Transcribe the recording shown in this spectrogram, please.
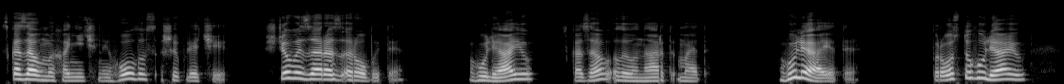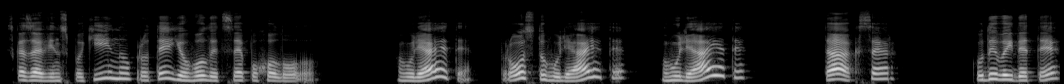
сказав механічний голос, шиплячи. Що ви зараз робите? Гуляю, сказав Леонард Мед. Гуляєте. Просто гуляю, сказав він спокійно, проте його лице похололо. Гуляєте? Просто гуляєте? Гуляєте? Так, сер. Куди ви йдете?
